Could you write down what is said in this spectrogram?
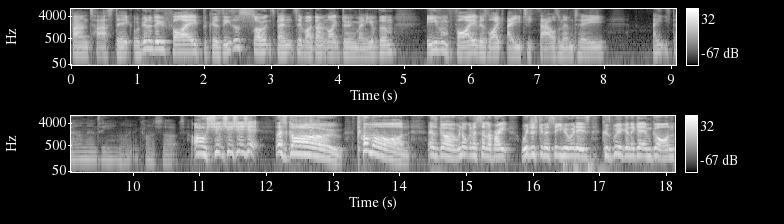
fantastic. We're going to do five because these are so expensive. I don't like doing many of them. Even five is like 80,000 MT. 80,000 MT? Like, it kind of sucks. Oh, shit, shit, shit, shit! Let's go! Come on! Let's go. We're not going to celebrate. We're just going to see who it is because we're going to get him gone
